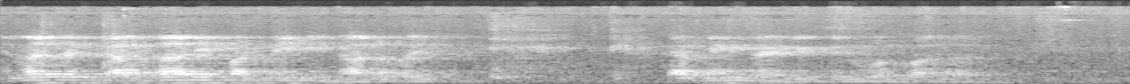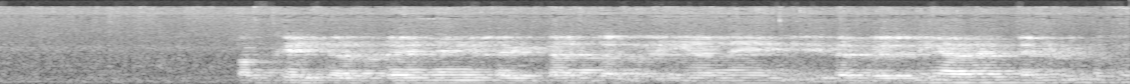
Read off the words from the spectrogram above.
ਜਿੰਨਾ ਚਿਰ ਕਰਦਾ ਨਹੀਂ ਮੰਨਣੀ ਨਹੀਂ ਗੱਲ ਬਈ। ਕਰਨੀ ਪੈਗੀ ਤੈਨੂੰ ਵਫਾਦਾਰ ਪੱਖੇ ਚੱਲ ਰਹੇ ਨੇ, ਲਾਈਟਾਂ ਚੱਲ ਰਹੀਆਂ ਨੇ ਇਹਦਾ ਬਿੱਲ ਨਹੀਂ ਆ ਰਿਹਾ, ਤੈਨੂੰ ਨਹੀਂ ਪਤਾ।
